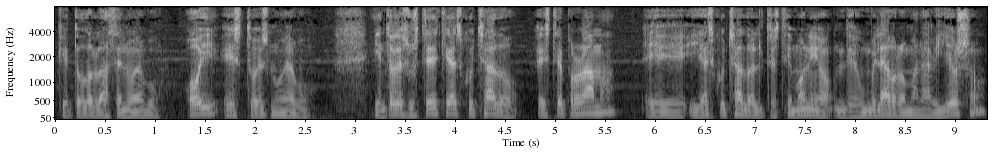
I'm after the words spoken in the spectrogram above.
que todo lo hace nuevo. Hoy esto es nuevo. Y entonces usted que ha escuchado este programa eh, y ha escuchado el testimonio de un milagro maravilloso,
